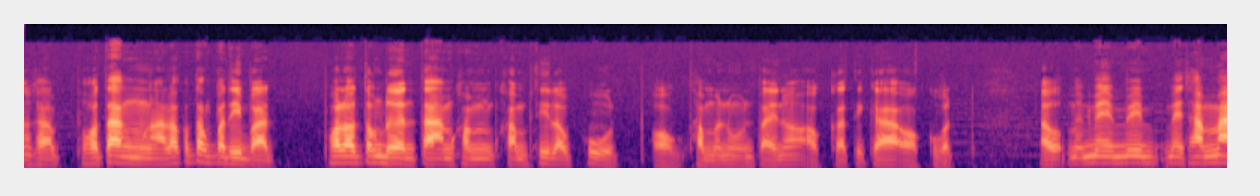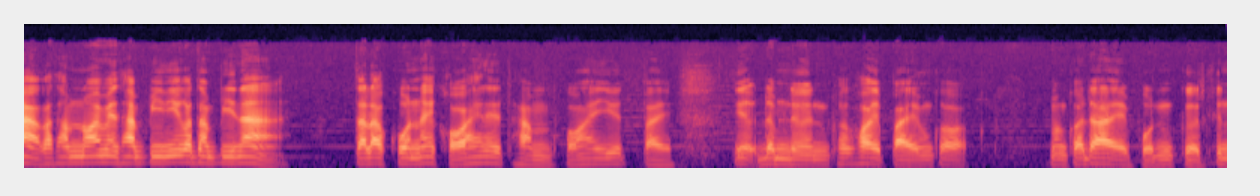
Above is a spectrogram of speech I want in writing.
นะครับพอตั้งมาเราก็ต้องปฏิบัติ เพราะเราต้องเดินตามคำคำที่เราพูดออกธรรมนูญไปเนาะออกกติกาออกกฎเราไม่ไม่ไม่ไม่ไม่ทำมากก็ทำน้อยไม่ทำปีนี้ก็ทำปีหน้า แต่ละคนให้ขอให้ได้ทำขอให้ยึดไปเนี่ยดำเนินค่อย ๆ ไปมันก็มันก็ได้ผลเกิดขึ้น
